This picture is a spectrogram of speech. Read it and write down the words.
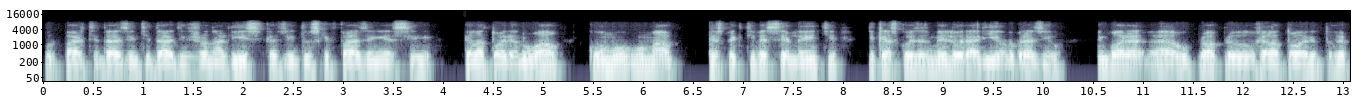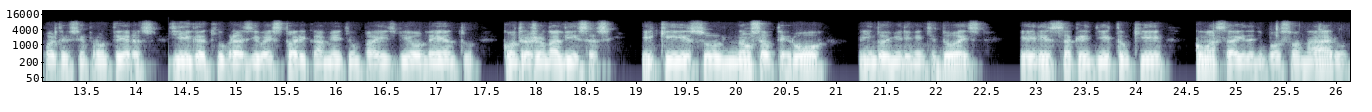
por parte das entidades jornalísticas e dos que fazem esse relatório anual como uma perspectiva excelente de que as coisas melhorariam no Brasil. Embora uh, o próprio relatório do Repórteres Sem Fronteiras diga que o Brasil é historicamente um país violento contra jornalistas e que isso não se alterou em 2022, eles acreditam que com a saída de Bolsonaro,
